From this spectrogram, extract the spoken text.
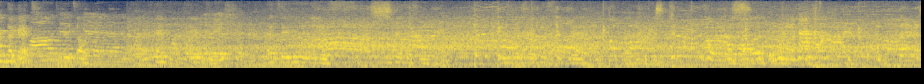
took the catch. It's out. uh, what is that for coordination? That's Abel Willis. Look at this one. He's the shortest hit player.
